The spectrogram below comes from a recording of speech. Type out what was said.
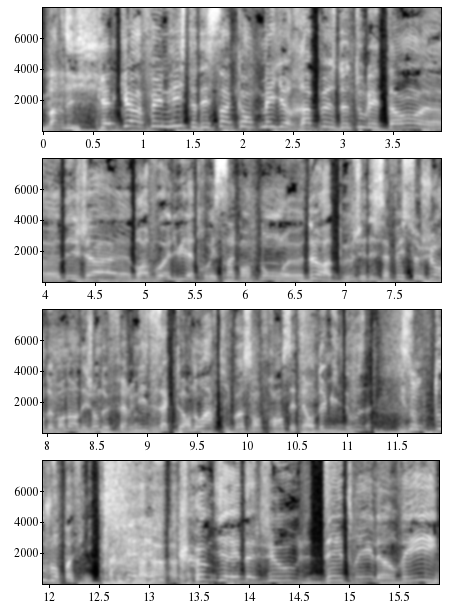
mardi, Quelqu'un a fait une liste des 50 meilleures rappeuses de tous les temps. Euh, déjà, bravo à lui, il a trouvé 50 noms de rappeuses. J'ai déjà fait ce jeu en demandant à des gens de faire une liste des acteurs noirs qui bossent en France. C'était en 2012. Ils ont toujours pas fini. Comme dirait Dajou, je détruis leur vie.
